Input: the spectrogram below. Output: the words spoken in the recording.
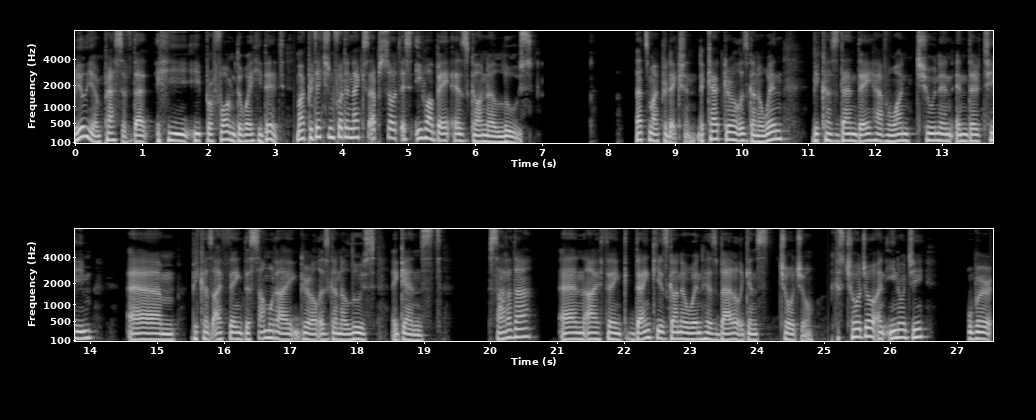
really impressive that he he performed the way he did. My prediction for the next episode is Iwabe is gonna lose. That's my prediction. The cat girl is gonna win because then they have one chunin in their team. Um because I think the samurai girl is gonna lose against Sarada and I think Denki is gonna win his battle against Chocho. Because Chocho and Inoji were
